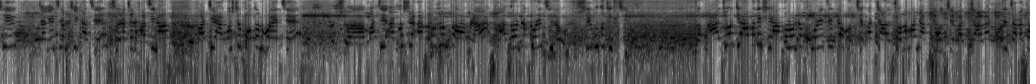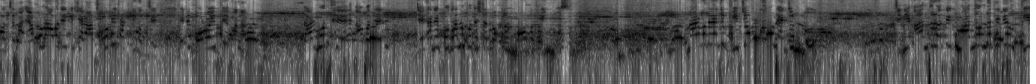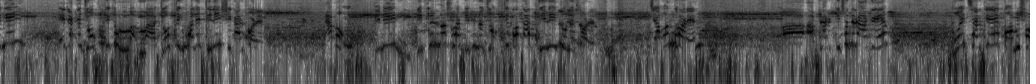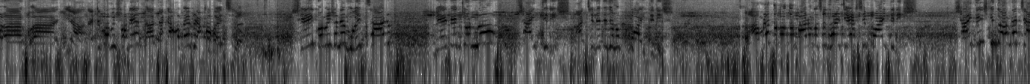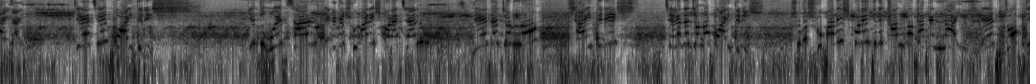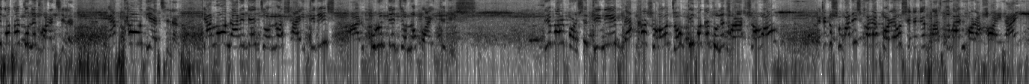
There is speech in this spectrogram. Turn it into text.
চালিয়েছি চালিয়েছিলাম ঠিক আছে। স্বৈরাচার হাসিনা, পাঁচই আগস্টে পতন হয়েছে। পাঁচই আগস্টের আগ পর্যন্ত আমরা আন্দোলনটা করেছিলাম সেগুলো ঠিক ছিল। তো আজও যে আমাদের সেই আন্দোলনটা করে যেতে হচ্ছে বা চলমান রাখতে হচ্ছে বা চালাতে চালাতে হচ্ছে না, এখনও আমাদেরকে সে রাজপথে থাকতে হচ্ছে, এটা বড়ই বেমানা তার মধ্যে আমাদের যেখানে প্রধান উপদেষ্টা ডক্টর মোহাম্মদ ইউনুস, ওনার মধ্যে একজন বিচক্ষণ একজন লোক। স্বীকার করেন। এবং তিনি বিভিন্ন সময় বিভিন্ন যৌক্তিকতা তিনি তুলে ধরেন। যেমন ধরেন আপনার কিছুদিন আগে মোহিত স্যারকে কমিশন একটা কমিশনে তাকে আহ্বায়ক রাখা হয়েছিল। সেই কমিশনে মোহিত স্যার মেয়েদের জন্য সাঁত্রিশ আর ছেলেদের জন্য পঁয়ত্রিশ। আমরা তো গত বারো বছর ধরে চেয়ে আসছি পঁয়ত্রিশ সাঁত্রিশ কিন্তু আমরা চাই নাই চেয়েছি পঁয়ত্রিশ কিন্তু স্যার এটাকে সুপারিশ করেছেন মেয়েদের জন্য সাঁত্রিশ ছেলেদের জন্য পঁয়ত্রিশ। শুধু সুপারিশ করেই তিনি ক্ষান্ত থাকেন নাই, এর যৌক্তিকতা তুলে ধরেছিলেন, ব্যাখ্যাও দিয়েছিলেন, কেন নারীদের জন্য সাঁত্রিশ আর পুরুষদের জন্য পঁয়ত্রিশ। দেবার পরে তিনি ব্যাখ্যা সহ যৌক্তিকতা তুলে ধরার সহ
